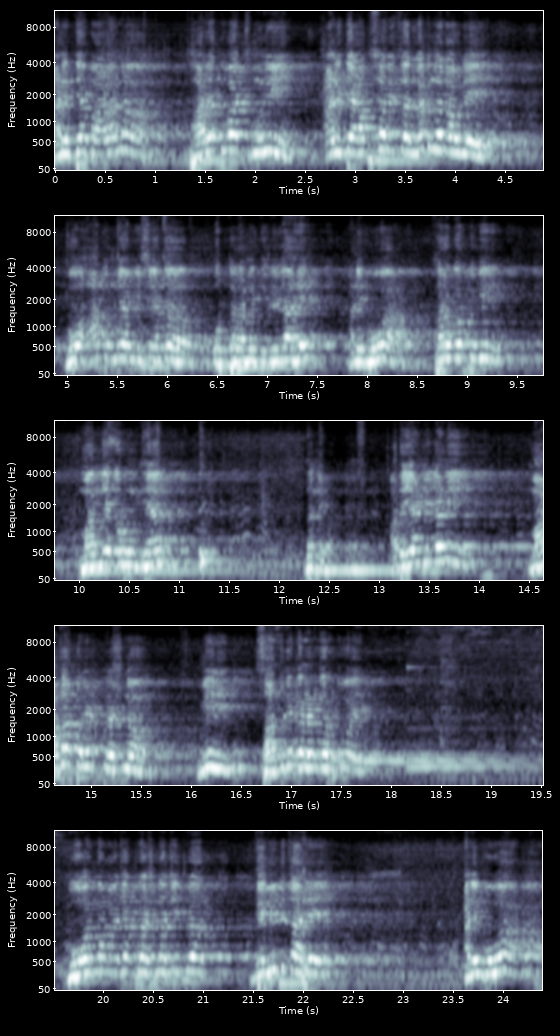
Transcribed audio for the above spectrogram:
आणि त्या बाळानं भारद्वाज मुनी आणि त्या अप्सरेचं लग्न लावले. बुवा हा तुमच्या विषयाचं उत्तर आम्ही दिलेलं आहे. आणि बुवा खरोखर तुम्ही मान्य करून घ्याल. धन्यवाद. आता या ठिकाणी माझा परीट प्रश्न मी सादरीकरण करतोय. बुवांना माझ्या प्रश्नाची प्रत दिलेलीच आहे. आणि बुवा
